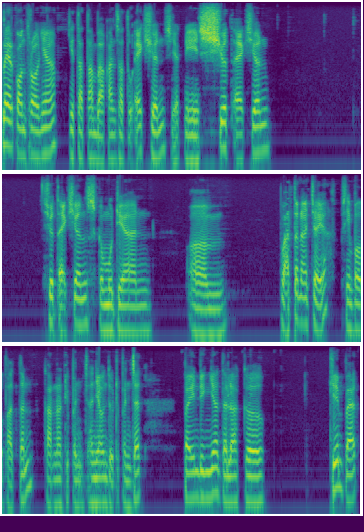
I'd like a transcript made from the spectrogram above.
player controlnya, kita tambahkan satu actions, yakni shoot action, shoot actions, kemudian um, button aja ya, simple button, karena hanya untuk dipencet. Bindingnya adalah ke gamepad,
